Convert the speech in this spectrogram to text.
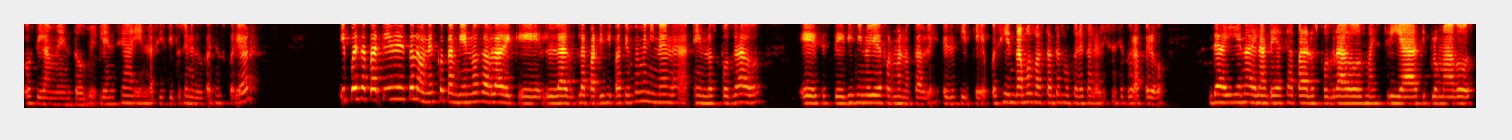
hostigamiento, violencia en las instituciones de educación superior Y pues a partir de esto, la UNESCO también nos habla de que la, participación femenina en, los posgrados es, este, disminuye de forma notable. Es decir, que pues sí entramos bastantes mujeres a la licenciatura, pero de ahí en adelante, ya sea para los posgrados, maestrías, diplomados,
